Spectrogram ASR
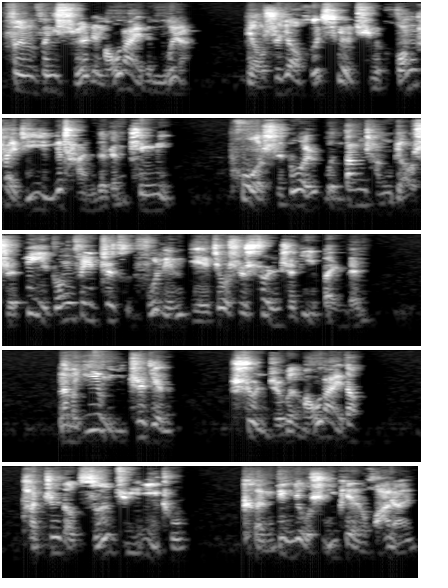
纷纷学着鳌拜的模样，表示要和窃取皇太极遗产的人拼命。迫使多尔衮当场表示，帝庄妃之子福临，也就是顺治帝本人。那么依你之见？顺治问鳌拜道：“他知道此举一出，肯定又是一片哗然，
